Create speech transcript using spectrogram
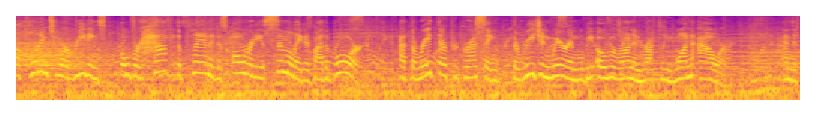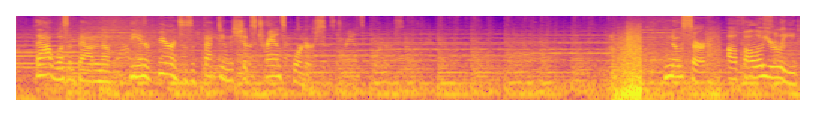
According to our readings, over half the planet is already assimilated by the Borg. At the rate they're progressing, the region we're in will be overrun in roughly one hour. And if that wasn't bad enough, the interference is affecting the ship's transporters. No, sir. I'll follow your lead.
